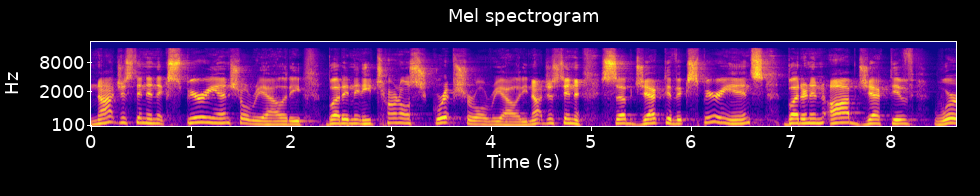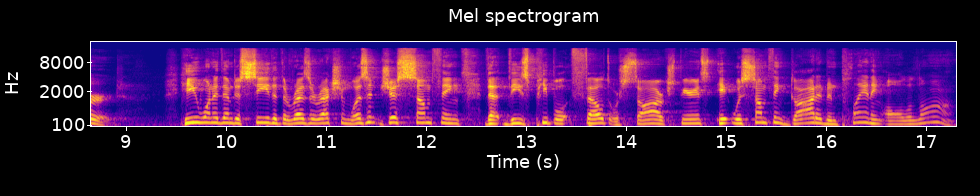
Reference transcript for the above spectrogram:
not just in an experiential reality, but in an eternal scriptural reality, not just in subjective experience, but in an objective word. He wanted them to see that the resurrection wasn't just something that these people felt or saw or experienced, it was something God had been planning all along.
